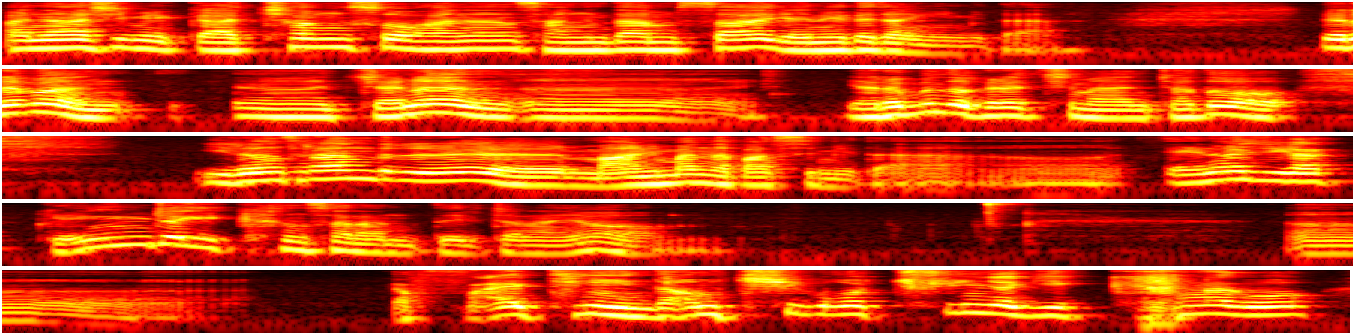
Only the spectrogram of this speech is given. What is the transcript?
안녕하십니까. 청소하는 상담사 연예대장입니다. 여러분, 어, 저는, 어, 여러분도 그렇지만 저도 이런 사람들을 많이 만나봤습니다. 어, 에너지가 굉장히 큰 사람들 있잖아요. 어, 파이팅이 넘치고 추진력이 강하고,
